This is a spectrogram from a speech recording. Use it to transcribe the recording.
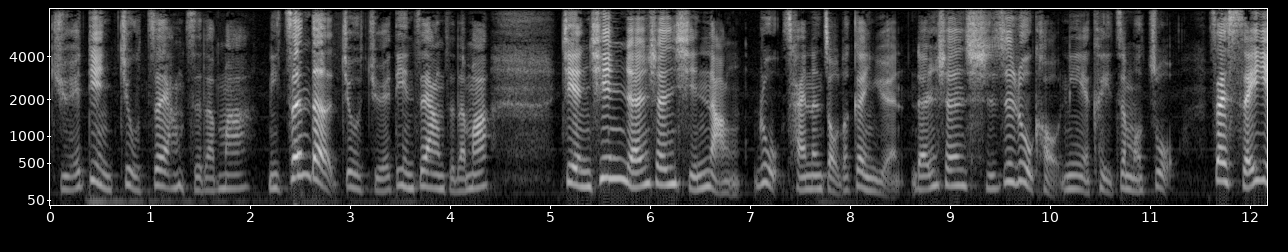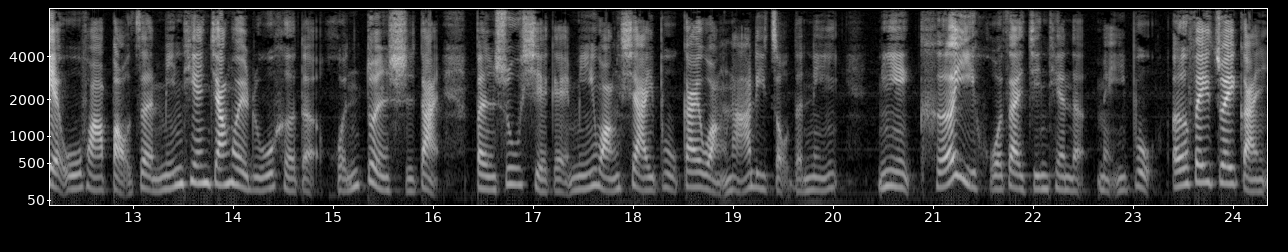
决定就这样子了吗？你真的就决定这样子了吗？减轻人生行囊路，才能走得更远。人生十字路口，你也可以这么做。在谁也无法保证明天将会如何的混沌时代，本书写给迷茫下一步该往哪里走的你。你可以活在今天的每一步，而非追赶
